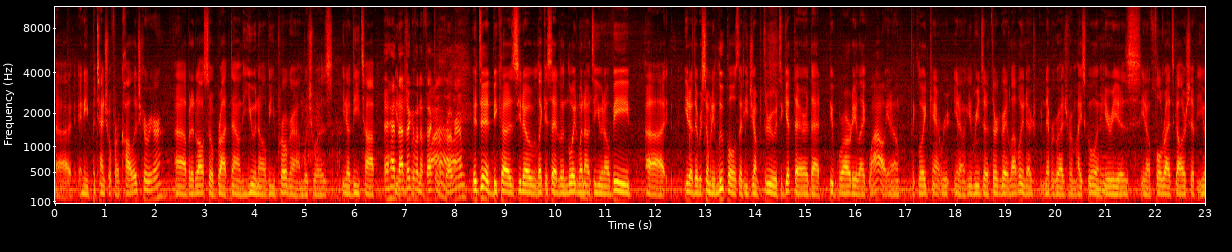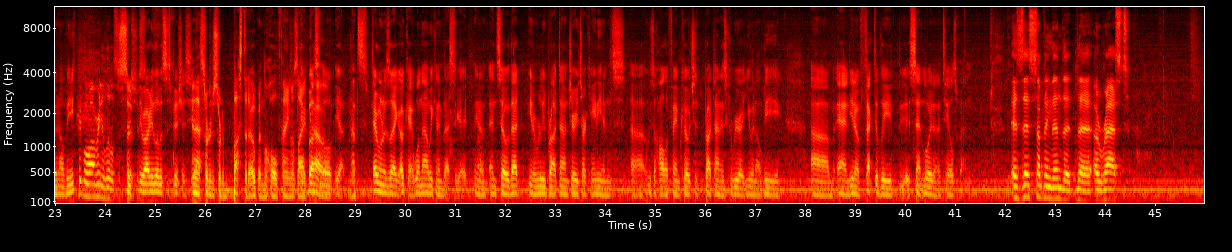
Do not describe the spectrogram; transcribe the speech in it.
uh, any potential for a college career, uh, but it also brought down the UNLV program, which was you know the top. It had that big of an effect on the program. It did because you know, like I said, when Lloyd went out to UNLV, uh, you know there were so many loopholes that he jumped through to get there that people were already like, wow, you know, like Lloyd can't, re- you know, he reads at a third grade level, he never never graduated from high school, and here he is, you know, full ride scholarship at UNLV. People were already a little suspicious. They were already a little suspicious. Yeah. And that sort of just sort of busted open the whole thing. It was like, busted oh, the- yeah. that's everyone was like, okay, well now we can investigate, you know, and so that you know really brought down Jerry Tarkanian's, uh, who's a Hall of Fame coach, it brought down his career at UNLV, um, and you know effectively sent Lloyd in a tailspin. Is this something then that the arrest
